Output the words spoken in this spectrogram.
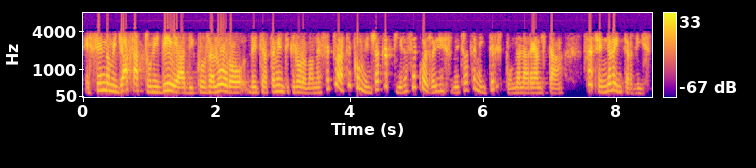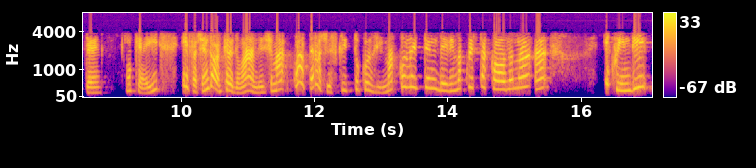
essendomi già fatto un'idea di cosa loro, dei trattamenti che loro vanno effettuati, comincio a capire se quel registro dei trattamenti risponde alla realtà, facendo le interviste. Ok? E facendo anche le domande, dice, ma qua però c'è scritto così, ma cosa intendevi? Ma questa cosa, ma... Eh? E quindi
